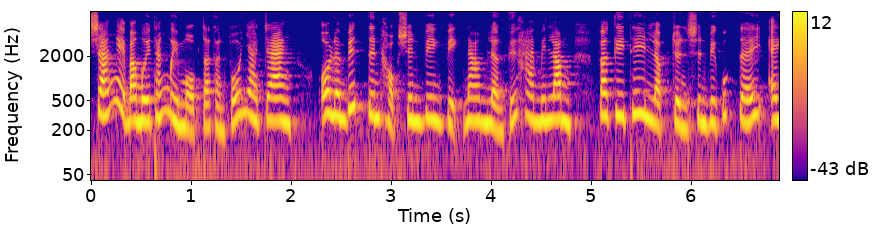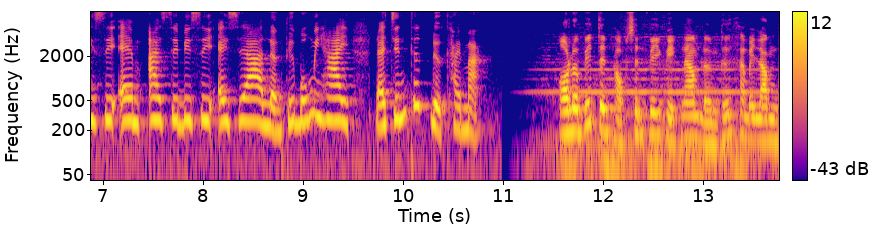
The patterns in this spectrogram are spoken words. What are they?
Sáng ngày 30 tháng 11 tại thành phố Nha Trang, Olympic tin học sinh viên Việt Nam lần thứ 25 và kỳ thi lập trình sinh viên quốc tế ACM ICBC Asia lần thứ 42 đã chính thức được khai mạc. Olympic tin học sinh viên Việt Nam lần thứ 25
